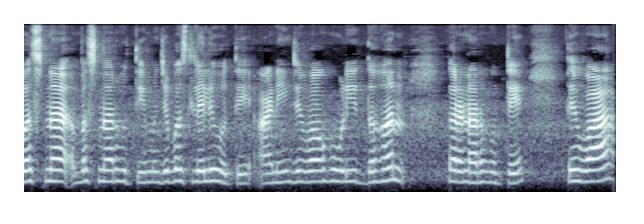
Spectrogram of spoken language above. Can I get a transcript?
बसणार बसणार होती म्हणजे बसलेली होती. आणि जेव्हा होळी दहन करणार होते तेव्हा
